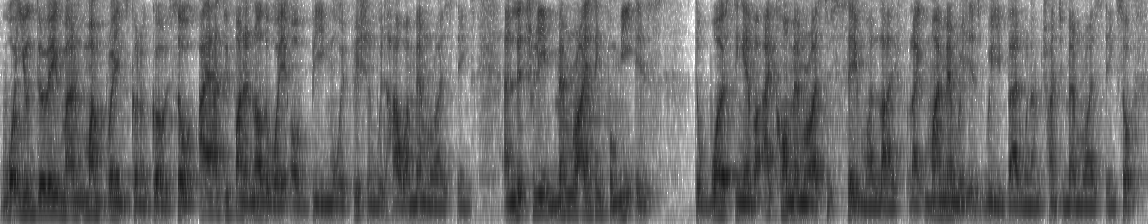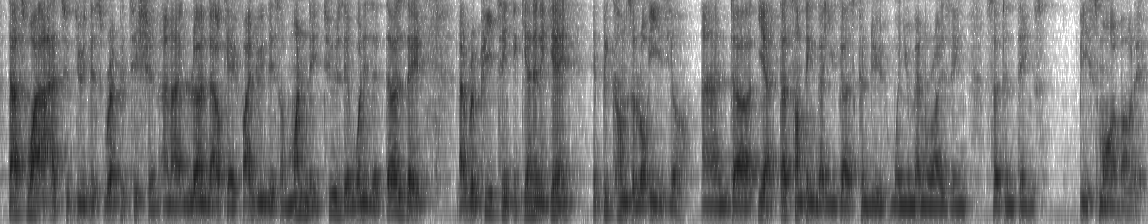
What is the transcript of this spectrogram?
What you're doing, man, my brain's gonna go. So I had to find another way of being more efficient with how I memorize things. And literally, memorizing for me is the worst thing ever. I can't memorize to save my life. Like my memory is really bad when I'm trying to memorize things. So that's why I had to do this repetition. And I learned that, okay, if I do this on Monday, Tuesday, Wednesday, Thursday, like repeating again and again, it becomes a lot easier. And uh, yeah, that's something that you guys can do when you're memorizing certain things. Be smart about it.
